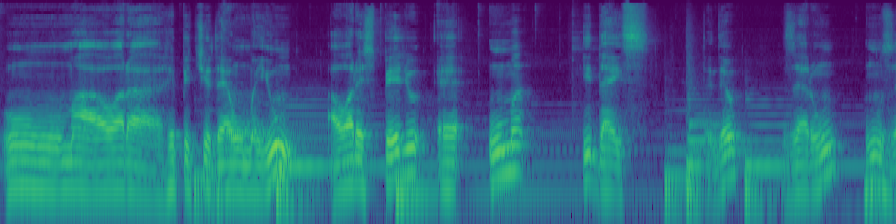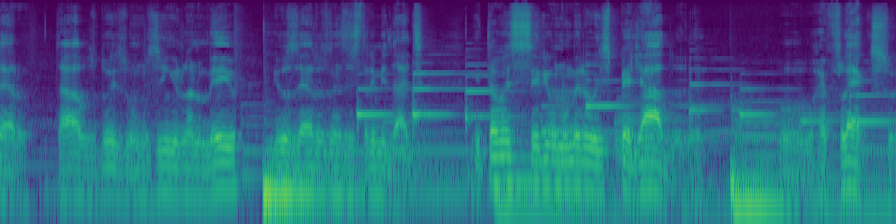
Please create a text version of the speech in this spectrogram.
uma hora repetida é uma e um, a hora espelho é uma e dez, entendeu? 01, 10, tá? Os dois umzinhos lá no meio e os zeros nas extremidades. Então esse seria um número espelhado, né? o reflexo.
